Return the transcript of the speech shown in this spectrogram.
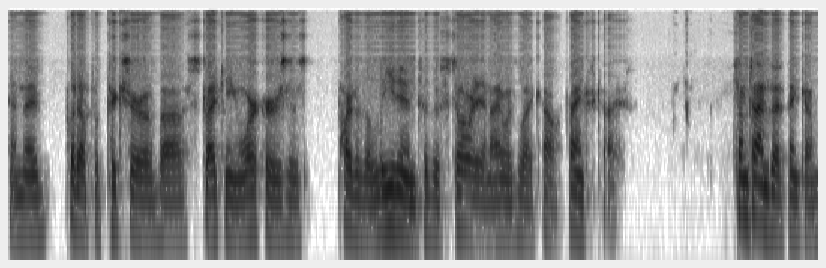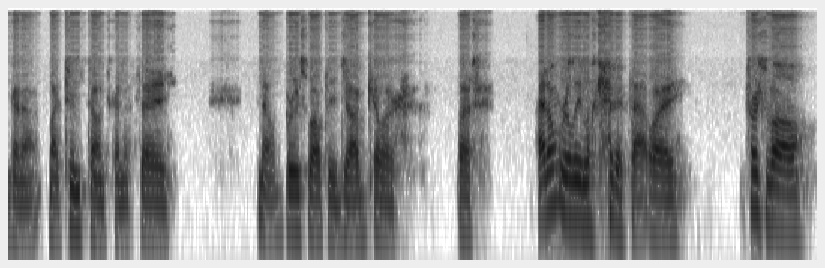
and they put up a picture of uh, striking workers as part of the lead-in to the story, and I was like, oh, thanks, guys. Sometimes I think I'm gonna, my tombstone's gonna say, you know, Bruce Welty, job killer, but I don't really look at it that way. First of all,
